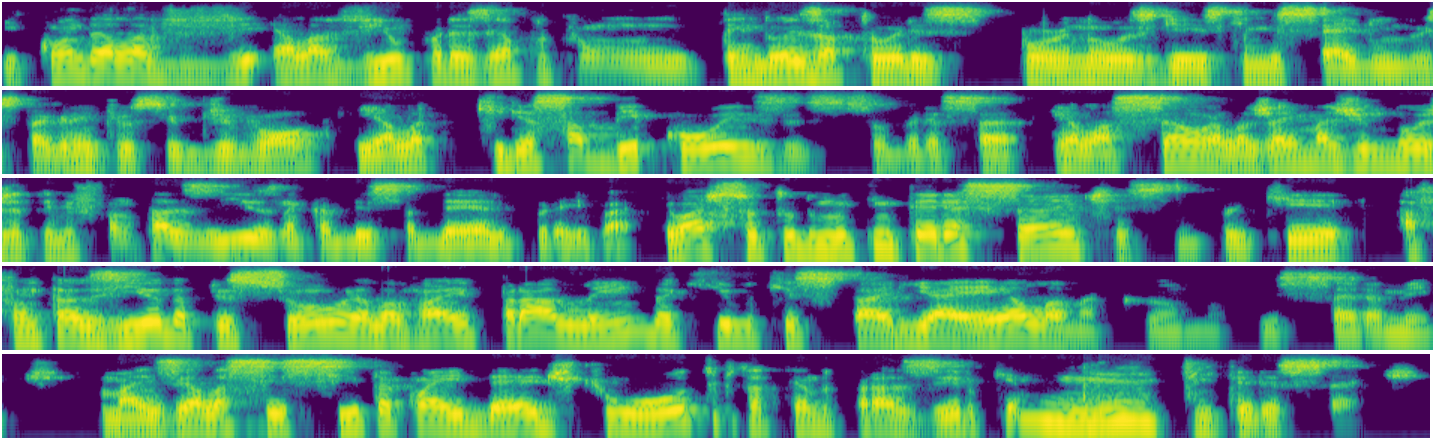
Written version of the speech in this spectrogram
E quando ela, vi, ela viu, por exemplo, que um, tem dois atores pornôs gays que me seguem no Instagram, que eu sigo de volta, e ela queria saber coisas sobre essa relação, ela já imaginou, já teve fantasias na cabeça dela e por aí vai. Eu acho isso tudo muito interessante, assim, porque a fantasia da pessoa, ela vai para além daquilo que estaria ela na cama, necessariamente. Mas ela se excita com a ideia de que o outro está tendo prazer, o que é muito interessante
